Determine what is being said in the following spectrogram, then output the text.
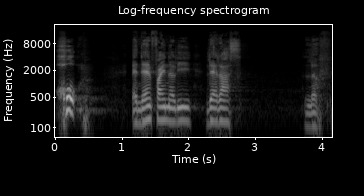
hope. And then finally, let us love.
